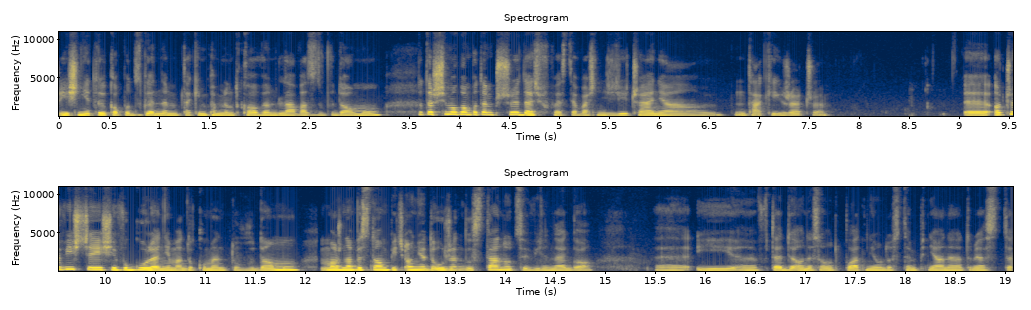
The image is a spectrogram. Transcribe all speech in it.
jeśli nie tylko pod względem takim pamiątkowym dla Was w domu, to też się mogą potem przydać w kwestiach właśnie dziedziczenia, takich rzeczy. Y, oczywiście, jeśli w ogóle nie ma dokumentów w domu, można wystąpić o nie do Urzędu Stanu Cywilnego y, i y, wtedy one są odpłatnie udostępniane. Natomiast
